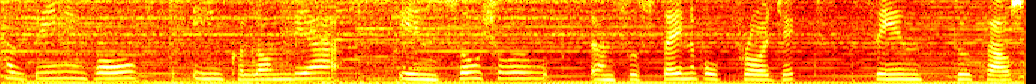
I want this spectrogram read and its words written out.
has been involved in Colombia in social and sustainable projects since 2000.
